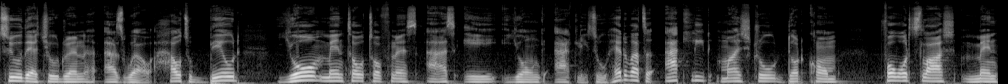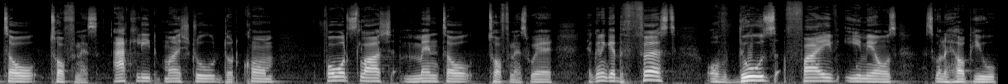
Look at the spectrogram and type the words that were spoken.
to their children as well. How to build your mental toughness as a young athlete. So head over to athletemaestro.com forward slash mental toughness. Athletemaestro.com forward slash mental toughness, where you're going to get the first of those five emails that's going to help you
